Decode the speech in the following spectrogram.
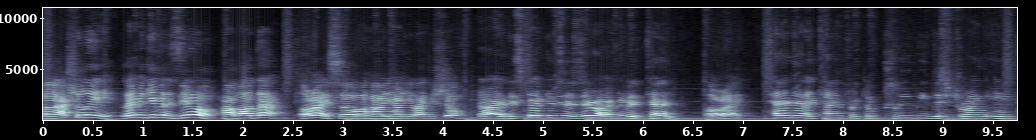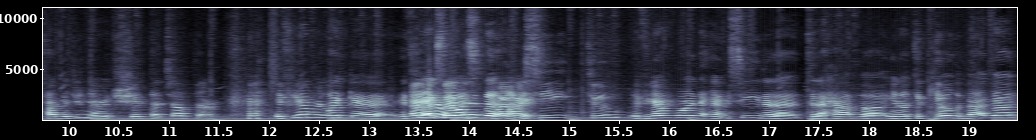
Uh, actually, let me give it a 0. How about that? Alright, so how, how you like the show? All right, this guy gives it a zero. I give it a ten. Alright. 10 out of 10 for completely destroying any type of generic shit that's out there. if you ever like, uh, if Hey, you ever wanted the wait, wait. MC too, if you ever wanted the MC to to have, uh, you know, to kill the bad guy,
